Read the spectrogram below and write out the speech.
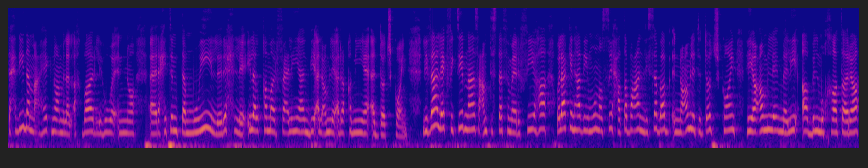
تحديدا مع هيك نوع من الأخبار اللي هو إنه آه، رح يتم تمويل رحلة إلى القمر فعليا بالعملة الرقمية ال Dogecoin. لذلك في كتير ناس عم تستثمر فيها ولكن هذه مو نصيحة طبعا لسبب إنه عملة ال Dogecoin هي عملة مليئة بالمخاطرة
